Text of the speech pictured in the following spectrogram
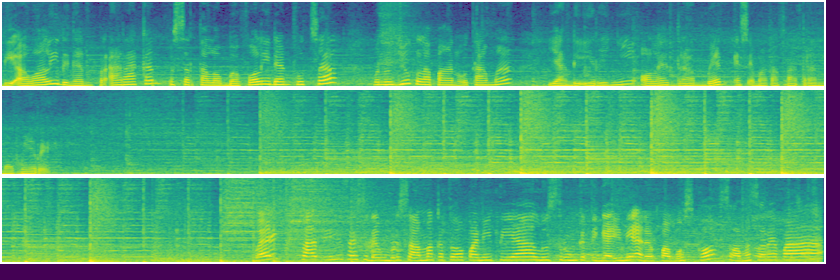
diawali dengan perarakan peserta lomba voli dan futsal menuju ke lapangan utama yang diiringi oleh drum band SMAK Frateran Momere. Baik, saat ini saya sedang bersama Ketua Panitia Lustrum ketiga ini ada Pak Bosko. Selamat sore Pak.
